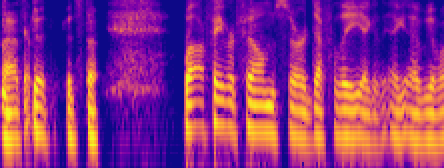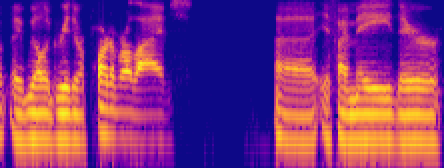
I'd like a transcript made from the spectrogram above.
No, that's Yep. good. Good stuff. Well, our favorite films are definitely, I- I- we all- we all agree, they're a part of our lives. Uh, if I may, they're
